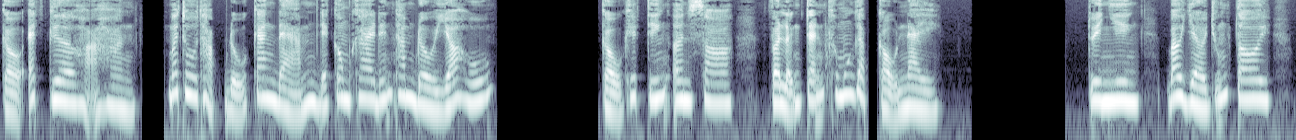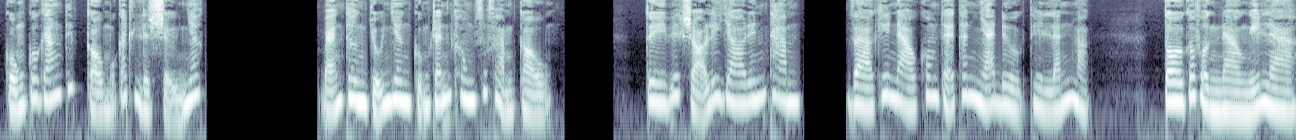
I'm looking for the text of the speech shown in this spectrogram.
Cậu Edgar họa hoàng mới thu thập đủ can đảm để công khai đến thăm đồi gió hú. Cậu khiếp tiếng ơn so và lẫn tránh không muốn gặp cậu này. Tuy nhiên, bao giờ chúng tôi cũng cố gắng tiếp cậu một cách lịch sự nhất. Bản thân chủ nhân cũng tránh không xúc phạm cậu. Tuy biết rõ lý do đến thăm, và khi nào không thể thanh nhã được thì lánh mặt. Tôi có phần nào nghĩ là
